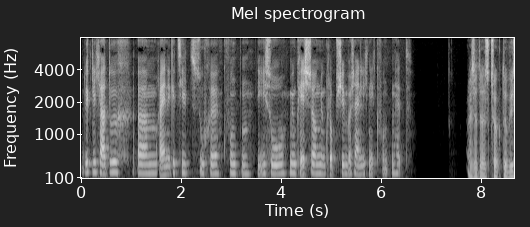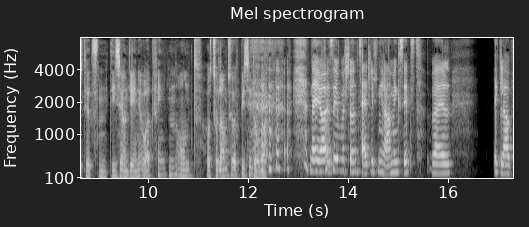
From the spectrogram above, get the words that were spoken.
wirklich auch durch ähm, reine gezielte Suche gefunden, die ich so mit dem Kescher und mit dem Klopfschirm wahrscheinlich nicht gefunden hätte. Also du hast gesagt, du willst jetzt diese und jene Ort finden und hast so lange gesucht, bis ich da war. naja, also ich habe mir schon einen zeitlichen Rahmen gesetzt, weil ich glaube,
